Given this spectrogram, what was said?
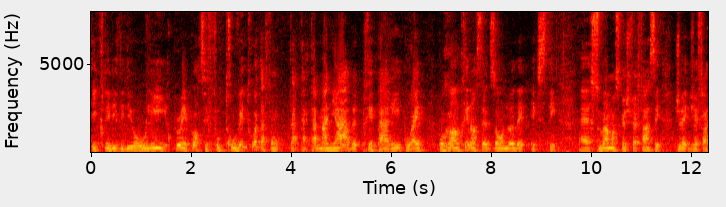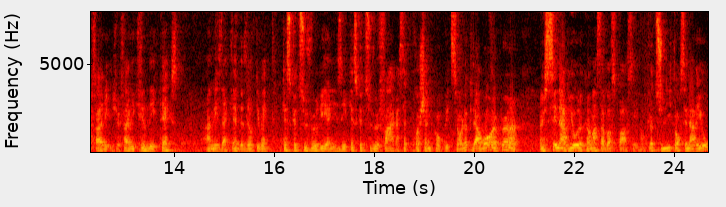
écouter des vidéos, lire, peu importe. Il faut trouver, toi, ta, manière de te préparer pour, être, pour rentrer dans cette zone-là, d'être excité. Euh, souvent, moi, ce que je fais faire, c'est je vais, je vais faire, faire, je vais faire écrire des textes à mes athlètes, de dire, OK, ben, qu'est-ce que tu veux réaliser? Qu'est-ce que tu veux faire à cette prochaine compétition-là? Puis d'avoir un peu un scénario de comment ça va se passer. Donc là, tu lis ton scénario,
